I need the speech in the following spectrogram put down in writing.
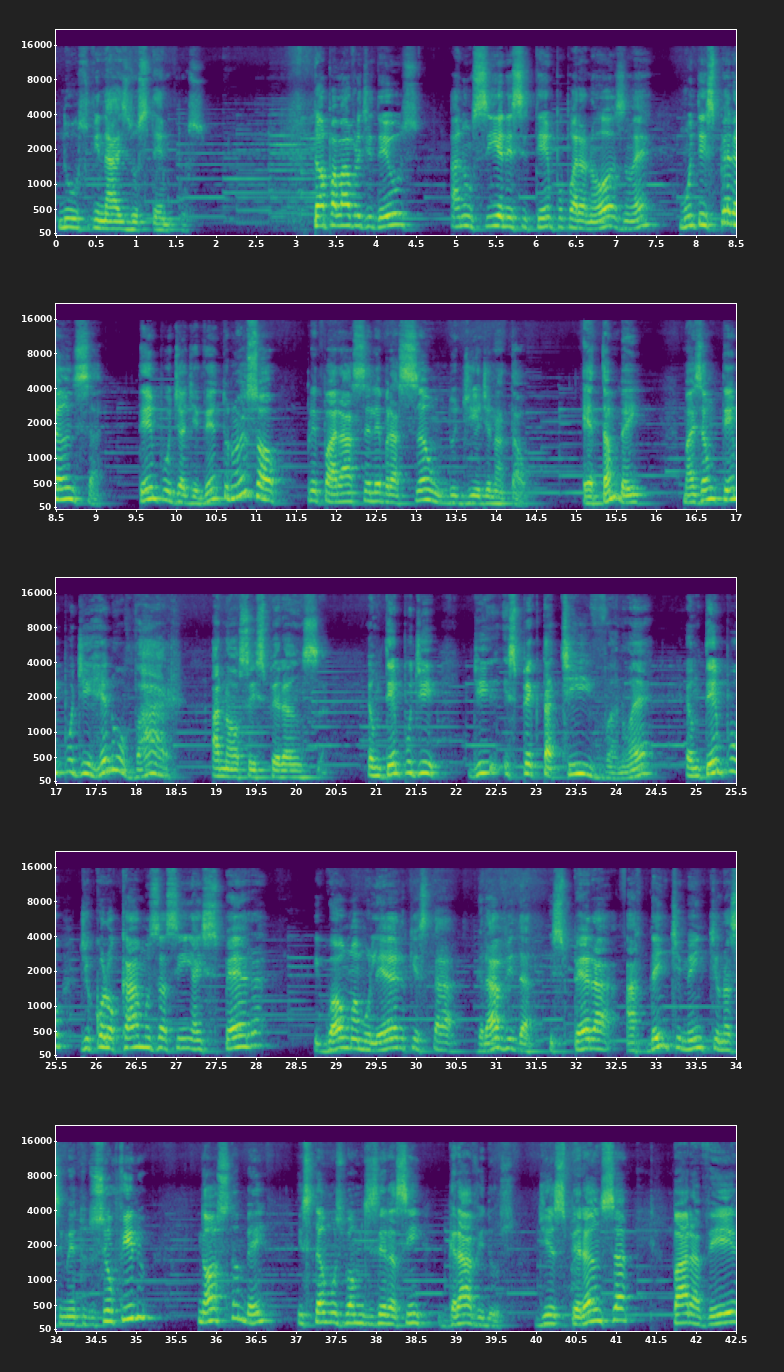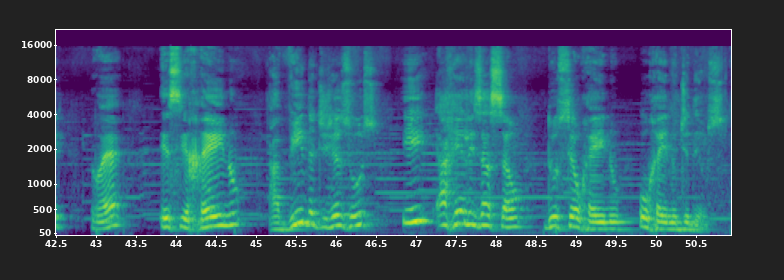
nos finais dos tempos. Então a palavra de Deus anuncia nesse tempo para nós, não é? Muita esperança. Tempo de advento não é só preparar a celebração do dia de Natal. É também, mas é um tempo de renovar a nossa esperança. É um tempo de, de expectativa, não é? É um tempo de colocarmos assim à espera, igual uma mulher que está grávida, espera ardentemente o nascimento do seu filho, nós também estamos, vamos dizer assim, grávidos de esperança para ver, não é, esse reino, a vinda de Jesus e a realização do seu reino, o reino de Deus.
